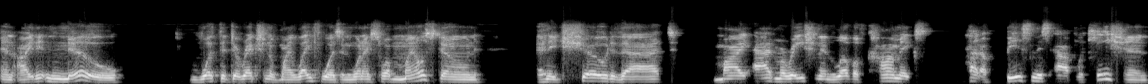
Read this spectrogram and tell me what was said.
And I didn't know what the direction of my life was. And when I saw Milestone and it showed that my admiration and love of comics had a business application,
